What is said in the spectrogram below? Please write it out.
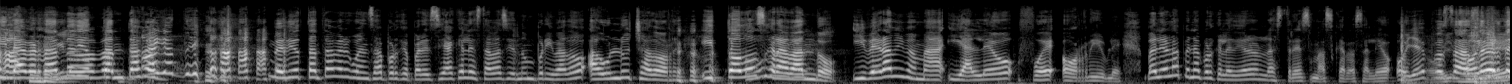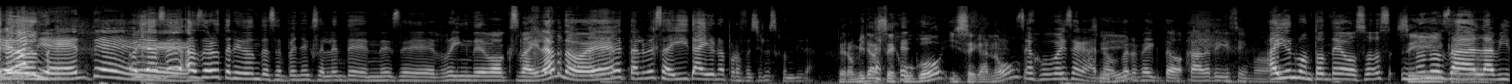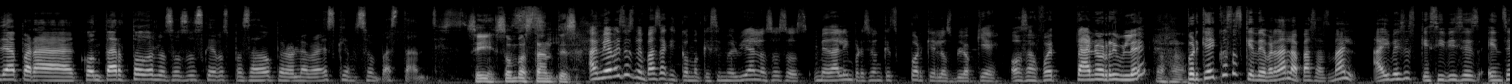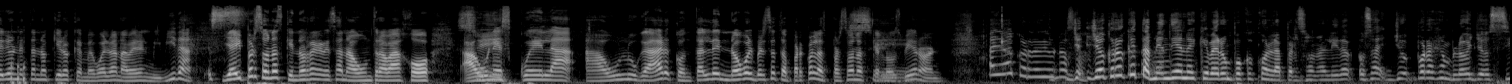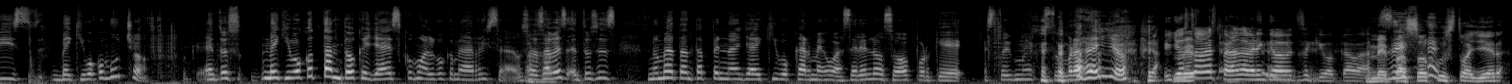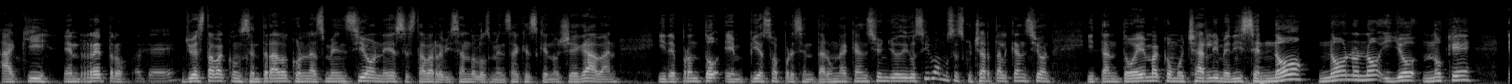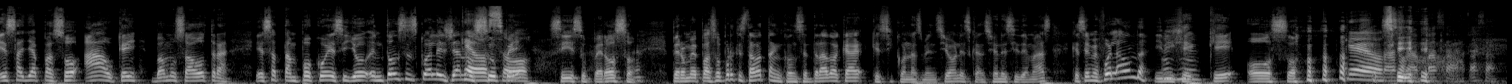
Y la verdad Y me la dio mamá, tanta me dio tanta vergüenza porque parecía que le estaba haciendo un privado a un luchador y todos grabando y ver a mi mamá y a Leo fue horrible. Valió la pena porque le dieron las tres máscaras a Leo. Oye, pues Oye, has de muy haber bien. ¡Qué tenido un-! Oye, has de, has de haber tenido un desempeño excelente en ese ring de box bailando, ¿eh? Tal vez ahí hay una profesión escondida. Pero mira, se jugó y se ganó. Se jugó y se ganó, Sí. perfecto. Padrísimo. Hay un montón de osos. Sí, no nos da la vida para contar todos los osos que hemos pasado, pero la verdad es que son bastantes. Sí, son bastantes. A mí a veces me pasa que como que se me olvidan los osos. Me da la impresión que es porque los bloqueé. O sea, fue tan horrible. Ajá. Porque hay cosas que de verdad la pasas mal. Hay veces que sí dices, en serio, neta, no quiero que me vuelvan a ver en mi vida. Y hay personas que no regresan a un trabajo, a Sí. una escuela, a un lugar, con tal de no volverse a topar con las personas que los vieron. Ay, me acordé de un oso. Yo, yo creo que también tiene que ver un poco con la personalidad. O sea, yo, por ejemplo, yo sí me equivoco mucho. Entonces, me equivoco tanto que ya es como algo que me da risa. O sea, Ajá. ¿sabes? Entonces, no me da tanta pena ya equivocarme o hacer el oso porque estoy muy acostumbrada a ello. Y yo Me- estaba esperando a ver en qué momento se equivocaba. Me pasó justo ayer aquí, en retro. Yo estaba concentrado con las menciones, estaba revisando los mensajes que nos llegaban y de pronto empiezo a presentar una canción. Yo digo, sí, vamos a escuchar tal canción. Y tanto Emma como Charlie me dicen, no, no, no, no. Y yo, ¿no qué? Esa ya pasó. Ah, ok, vamos a otra. Esa tampoco es. Y yo, entonces, ¿cuál es? Ya no oso. supe. Sí, súper oso. Pero me pasó porque estaba tan concentrado acá, que sí, con las menciones, canciones y demás, que se me fue la onda. Y dije, qué oso. Qué oso. Sí. Pasa, pasa, pasa.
